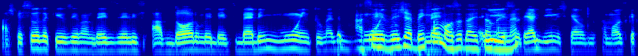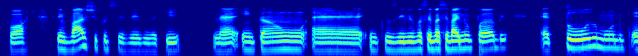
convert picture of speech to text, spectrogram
as pessoas aqui, os irlandeses, eles adoram beber, eles bebem muito, mas é A muito cerveja é bem mesmo. famosa daí também, Isso, né? tem a Guinness, que é famosa, que é forte. Tem vários tipos de cervejas aqui, né? Então, é, inclusive, você, você vai no pub, é, todo mundo é,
